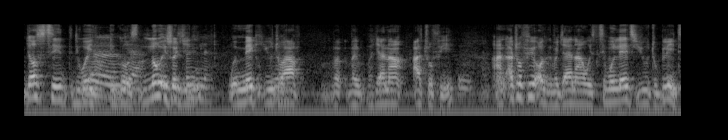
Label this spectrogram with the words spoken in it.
just see the way Yeah. it goes. Yeah. Low Estrogen will make you to have va- va- vaginal atrophy, and atrophy of the vagina will stimulate you to bleed.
